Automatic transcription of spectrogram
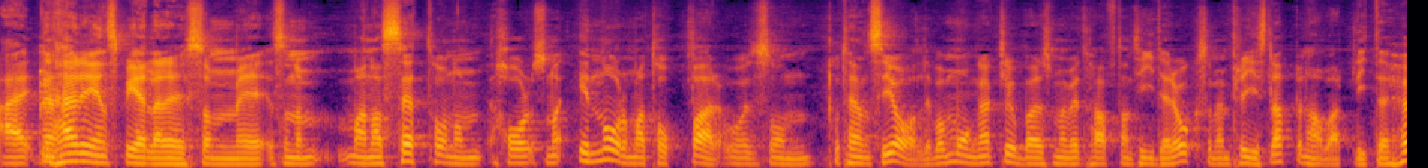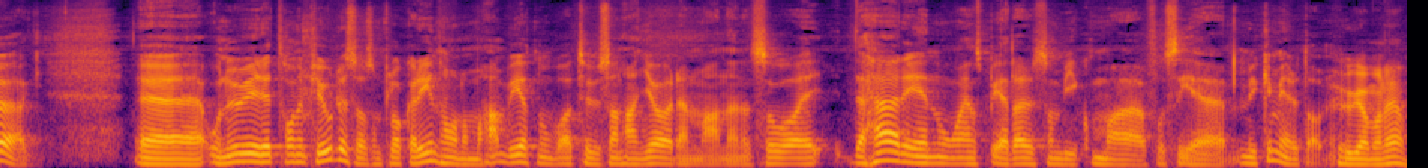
Nej, den här är en spelare som, eh, som de- man har sett honom har såna enorma toppar och en sån potential. Det var många klubbar som har haft han tidigare också, men prislappen har varit lite hög. Eh, och nu är det Tony Pulis då som plockar in honom och han vet nog vad tusan han gör den mannen. Så eh, det här är nog en spelare som vi kommer att få se mycket mer utav. nu. Hur gammal är han?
